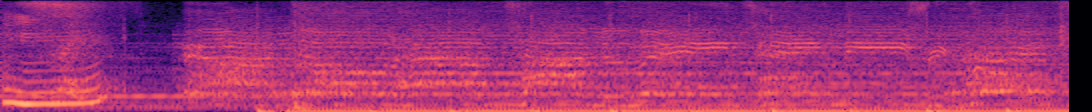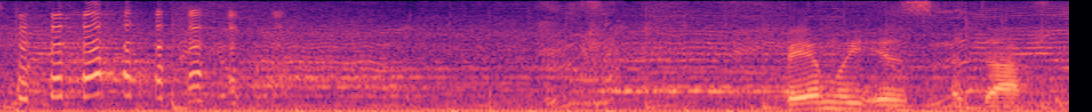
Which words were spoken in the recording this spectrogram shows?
Family is adoption.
